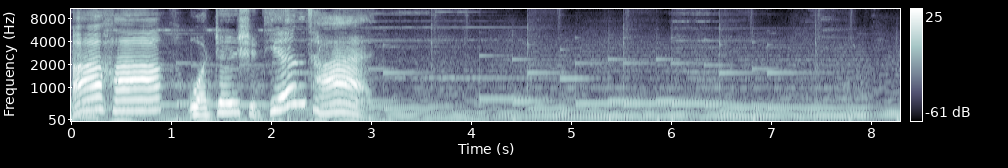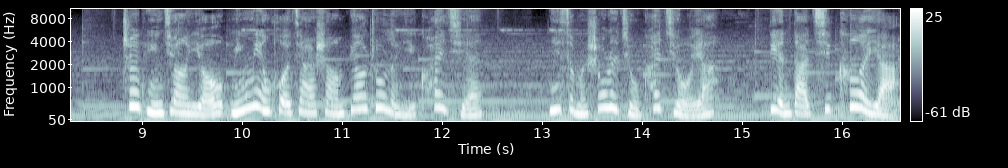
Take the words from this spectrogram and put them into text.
啊哈，我真是天才！这瓶酱油明明货架上标注了一块钱。你怎么收了九块九呀？店大欺客呀！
